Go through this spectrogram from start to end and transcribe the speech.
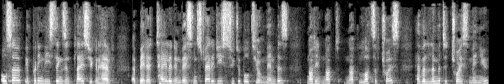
Also, in putting these things in place, you can have a better tailored investment strategy suitable to your members, not, in, not, not lots of choice. Have a limited choice menu,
